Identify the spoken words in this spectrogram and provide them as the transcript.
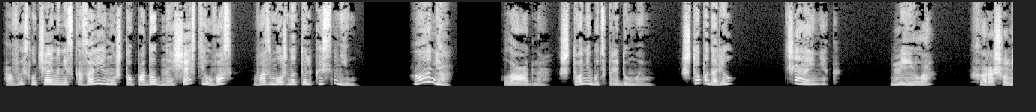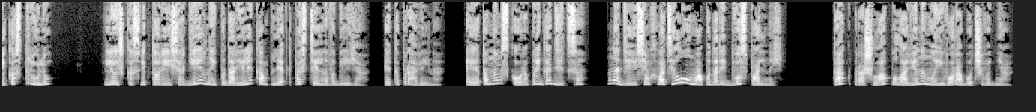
А вы случайно не сказали ему, что подобное счастье у вас возможно только с ним?» «Аня!» Ладно, что-нибудь придумаем. Что подарил? Чайник. Мило. Хорошо, не кастрюлю. Люська с Викторией Сергеевной подарили комплект постельного белья. Это правильно. Это нам скоро пригодится. Надеюсь, им хватило ума подарить двуспальный. Так прошла половина моего рабочего дня.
